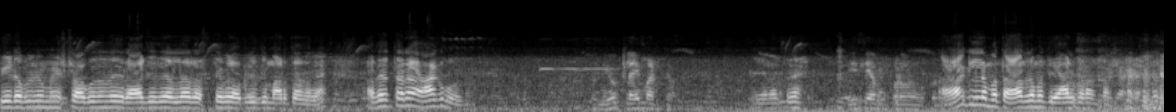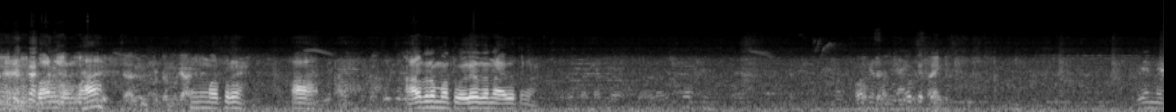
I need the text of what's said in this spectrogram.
ಪಿ ಡಬ್ಲ್ಯೂ ಮಿನಿಸ್ಟ್ರ್ ಆಗೋದಂದ್ರೆ ಈ ರಾಜ್ಯದ ಎಲ್ಲ ರಸ್ತೆಗಳು ಅಭಿವೃದ್ಧಿ ಮಾಡ್ತಾ ಇದ್ದಾರೆ ಅದೇ ಥರ ಆಗ್ಬೋದು. ನೀವು ಕ್ಲೈಮ್ ಮಾಡ್ತೀವಿ ಏನಂದರೆ? ಆಗಲಿಲ್ಲ ಮತ್ತು ಆದ್ರೆ ಮತ್ತೆ ಯಾರು ಬೇಡ ಅಂತ. ಹ್ಞೂ ಮತ್ತೆ ಹಾಂ ಆದ್ರೆ ಮತ್ತೆ ಒಳ್ಳೇದನ್ನ ಆಗುತ್ತೆ. ಓಕೆ ಸರ್ ಏನು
